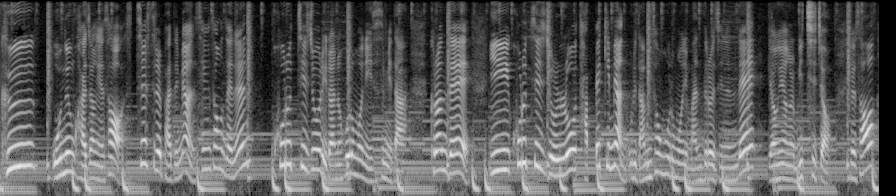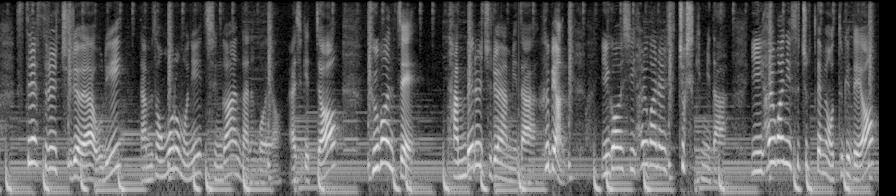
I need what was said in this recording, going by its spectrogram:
그 오는 과정에서 스트레스를 받으면 생성되는 코르티졸이라는 호르몬이 있습니다. 그런데 이 코르티졸로 다 뺏기면 우리 남성 호르몬이 만들어지는데 영향을 미치죠. 그래서 스트레스를 줄여야 우리 남성 호르몬이 증가한다는 거예요. 아시겠죠? 두 번째, 담배를 줄여야 합니다. 흡연. 이것이 혈관을 수축시킵니다. 이 혈관이 수축되면 어떻게 돼요?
